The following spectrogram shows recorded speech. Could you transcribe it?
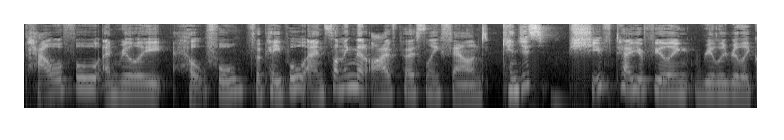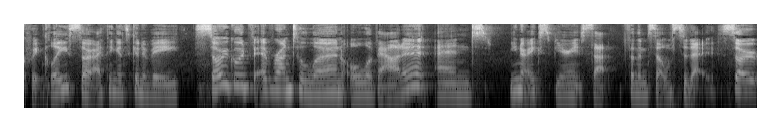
powerful and really helpful for people and something that I've personally found can just shift how you're feeling really really quickly. So I think it's going to be so good for everyone to learn all about it and you know experience that for themselves today. So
